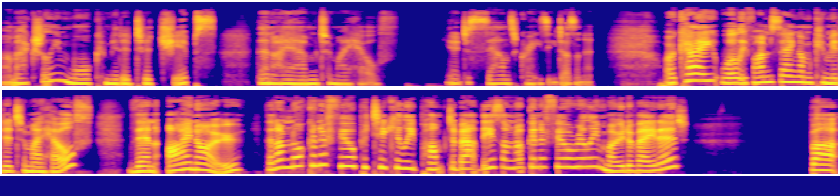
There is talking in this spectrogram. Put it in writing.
I'm actually more committed to chips than I am to my health. You know, it just sounds crazy, doesn't it? Okay, well, if I'm saying I'm committed to my health, then I know that I'm not going to feel particularly pumped about this. I'm not going to feel really motivated. But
